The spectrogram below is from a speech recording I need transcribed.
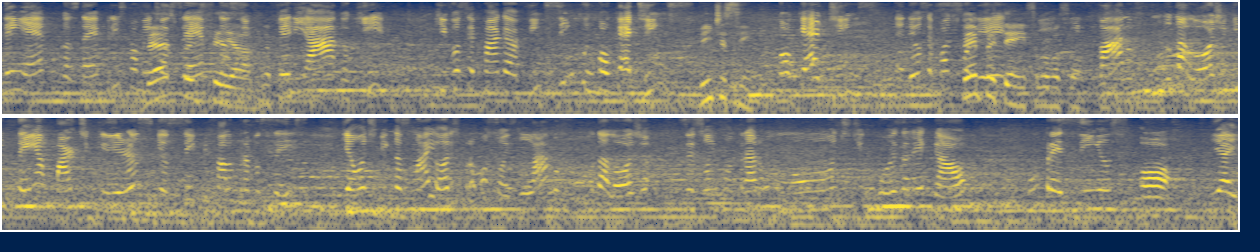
tem épocas, né? Principalmente as Véspera de épocas feriado, de feriado aqui, que você paga 25 em qualquer jeans 25. Qualquer jeans, entendeu? Você pode escolher. Sempre tem essa promoção. Vá no fundo da loja que tem a parte clearance, que eu sempre falo pra vocês, que é onde ficam as maiores promoções. Lá no fundo da loja, vocês vão encontrar um monte de coisa legal, com precinhos, ó. E aí,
